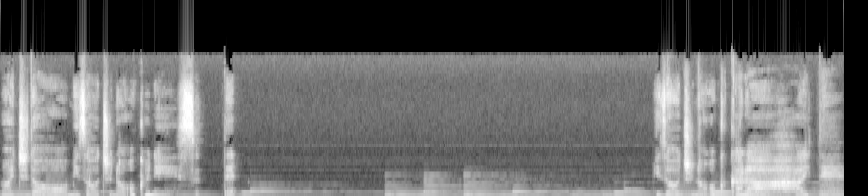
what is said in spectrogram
もう一度みぞおちの奥に吸って、みぞおちの奥から吐いて、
